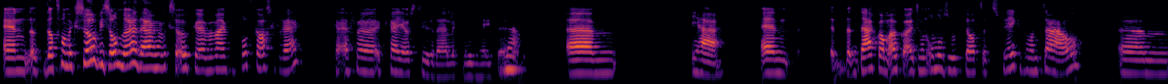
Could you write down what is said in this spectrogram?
en dat, dat vond ik zo bijzonder. Daarom heb ik ze ook eh, bij mij op de podcast gevraagd. Ik ga, even, ik ga jou sturen dadelijk hoe ze heten. ja. Ehm, ja, en d- daar kwam ook uit hun onderzoek dat het spreken van een taal ehm,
